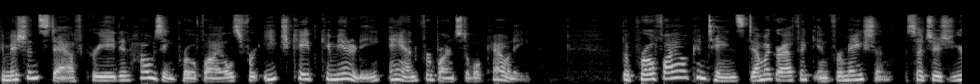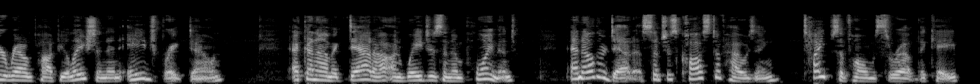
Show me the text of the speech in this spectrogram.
Commission staff created housing profiles for each Cape community and for Barnstable County. The profile contains demographic information, such as year round population and age breakdown, economic data on wages and employment, and other data such as cost of housing, types of homes throughout the Cape,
